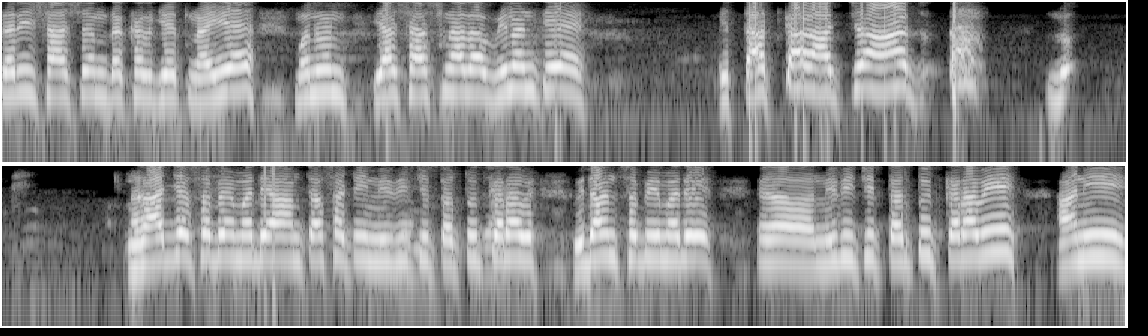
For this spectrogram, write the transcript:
तरी शासन दखल घेत नाहीये. म्हणून या शासनाला विनंती आहे की तात्काळ आजच्या आज राज्यसभेमध्ये आमच्यासाठी निधीची तरतूद करावी विधानसभेमध्ये निधीची तरतूद करावी आणि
